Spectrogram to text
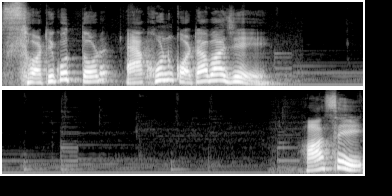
সঠিক উত্তর এখন কটা বাজে? আসে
